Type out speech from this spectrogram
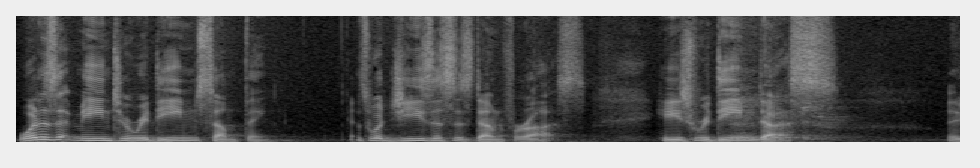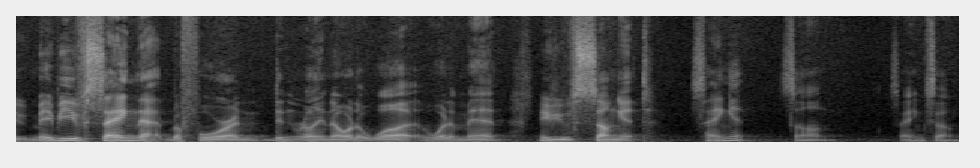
What does it mean to redeem something? That's what Jesus has done for us. He's redeemed us. Maybe you've sang that before and didn't really know what it was, what it meant. Maybe you've sung it. Sang it? Sung. Sang, sung.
